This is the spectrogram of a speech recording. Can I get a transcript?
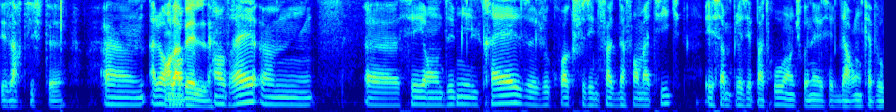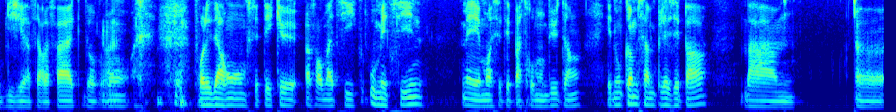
des artistes euh, alors, en bah, label? En vrai, euh, euh, c'est en 2013, je crois que je faisais une fac d'informatique et ça me plaisait pas trop. hein. tu connais, c'est le daron qui avait obligé à faire la fac. Donc, Ouais. bon, pour les darons, c'était que informatique ou médecine. Mais moi, c'était pas trop mon but. hein. Et donc, comme ça me plaisait pas, bah, euh,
